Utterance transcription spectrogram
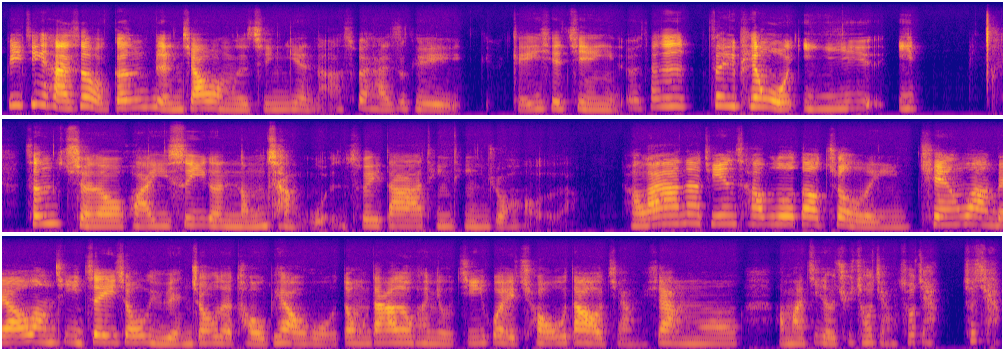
毕竟还是有跟人交往的经验啊，所以还是可以给一些建议的。但是这一篇我一一真觉得我怀疑是一个农场文，所以大家听听就好了。好啦，那今天差不多到这里，千万不要忘记这一周语言周的投票活动，大家都很有机会抽到奖项哦，好吗？记得去抽奖，抽奖，抽奖！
